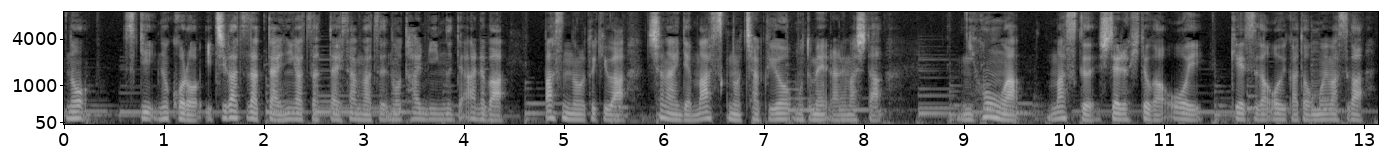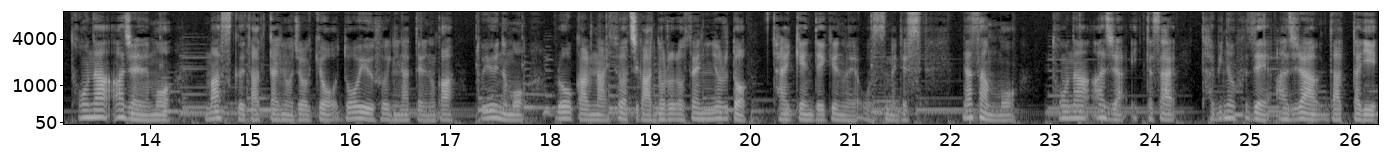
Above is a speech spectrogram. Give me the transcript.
の月の頃1月だったり2月だったり3月のタイミングであればバスに乗るときは車内でマスクの着用を求められました。日本はマスクしてる人が多いケースが多いかと思いますが東南アジアでもマスクだったりの状況どういう風になっているのかというのもローカルな人たちが乗る路線に乗ると体験できるのでおすすめです。皆さんも東南アジア行った際旅の風情味わうだったり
